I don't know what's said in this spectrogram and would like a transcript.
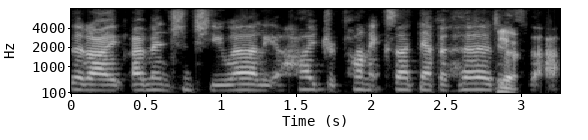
that I, I mentioned to you earlier, hydroponics. I'd never heard yeah. of that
